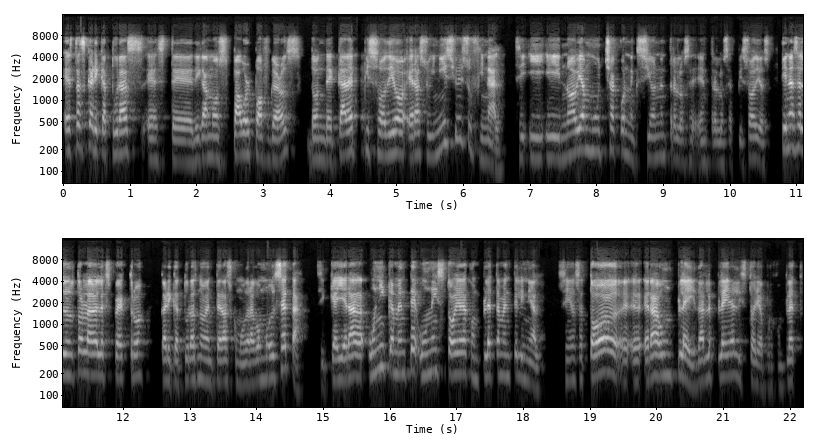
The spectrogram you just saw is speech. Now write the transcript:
estas caricaturas, este, digamos, Powerpuff Girls, donde cada episodio era su inicio y su final, ¿sí? y, no había mucha conexión entre los, entre los episodios. Tienes el otro lado del espectro caricaturas noventeras como Dragon Ball Z, ¿sí? que ahí era únicamente una historia completamente lineal. Sí, o sea, todo eh, eh, era un play, darle play a la historia por completo.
